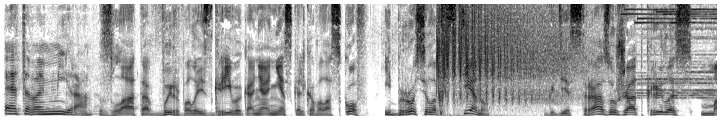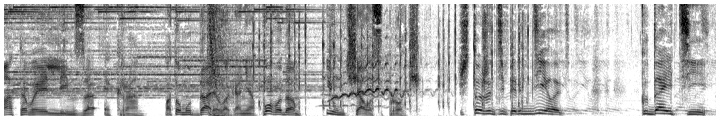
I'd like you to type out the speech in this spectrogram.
этого мира. Злата вырвала из гривы коня несколько волосков и бросила в стену, где сразу же открылась матовая линза-экран. Потом ударила коня поводом и умчалась прочь. Что же теперь делать? Куда идти?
